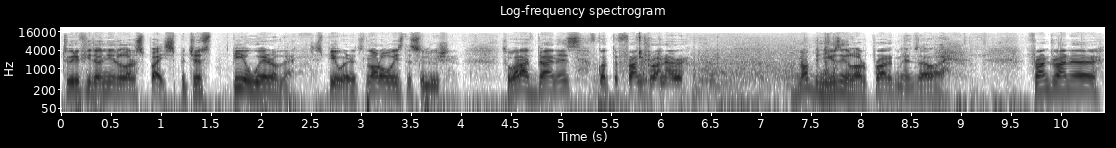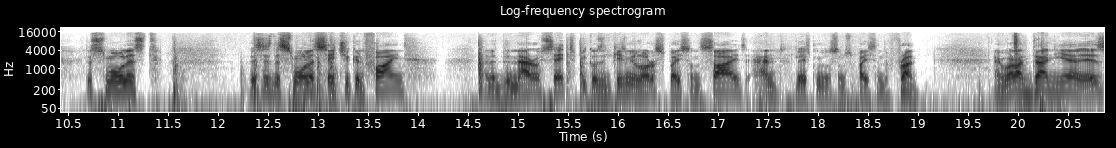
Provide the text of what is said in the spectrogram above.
do it if you don't need a lot of space but just be aware of that just be aware it's not always the solution So what I've done is I've got the front runner. I've not been using a lot of product names, have I? Front runner, the smallest. This is the smallest set you can find and the narrow set because it gives me a lot of space on the sides and left me with some space in the front. And what I've done here is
